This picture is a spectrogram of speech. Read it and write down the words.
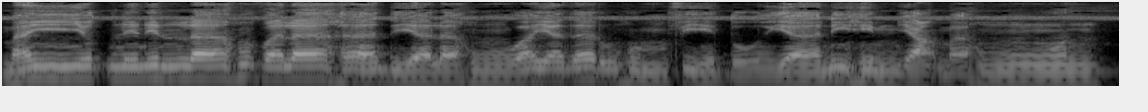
من يضلل الله فلا هادي له ويذرهم في طغيانهم يعمهون.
